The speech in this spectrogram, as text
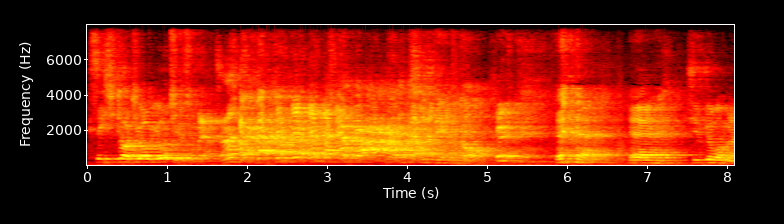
See, she taught you all your children manners, huh? hubo,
